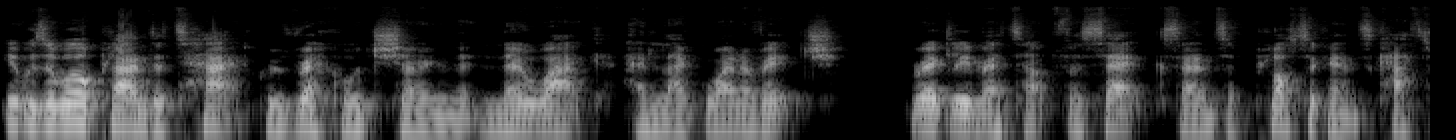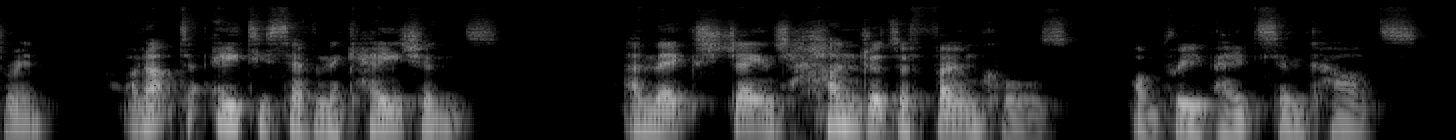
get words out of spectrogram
It was a well planned attack with records showing that Nowak and Lagwinowicz regularly met up for sex and to plot against Catherine on up to 87 occasions, and they exchanged hundreds of phone calls on prepaid SIM cards.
